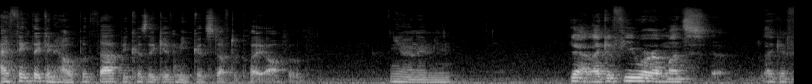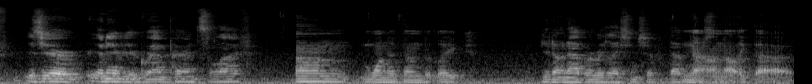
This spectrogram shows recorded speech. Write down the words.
I think they can help with that because they give me good stuff to play off of. You know what I mean? Yeah, like if you were amongst, like if is your any of your grandparents alive? Um, one of them, but like You don't have a relationship with that no, person. not like that.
